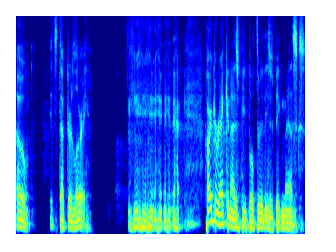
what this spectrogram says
Oh, it's Dr. Laurie. Hard to recognize people through these big masks.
